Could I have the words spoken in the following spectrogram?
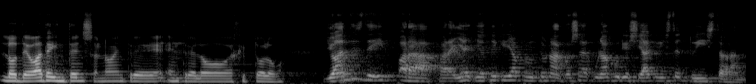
los debates intensos ¿no? entre, Ujú. entre los egiptólogos. Yo antes de ir para, para allá, yo te quería preguntar una cosa, una curiosidad que he visto en tu Instagram.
